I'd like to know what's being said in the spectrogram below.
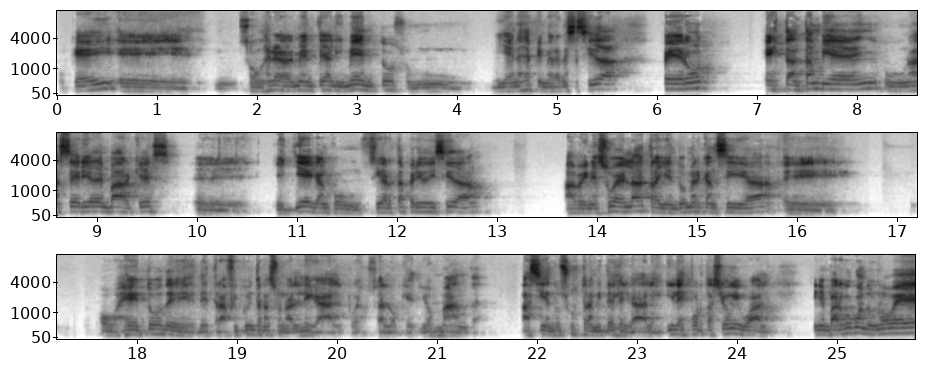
¿ok? Eh, son generalmente alimentos, son bienes de primera necesidad, pero están también una serie de embarques eh, que llegan con cierta periodicidad a Venezuela trayendo mercancía eh, objeto de, tráfico internacional legal, pues, o sea, lo que Dios manda, haciendo sus trámites legales. Y la exportación igual. Sin embargo, cuando uno ve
